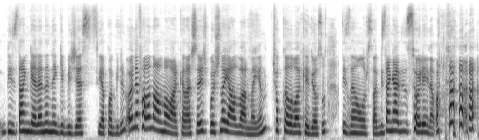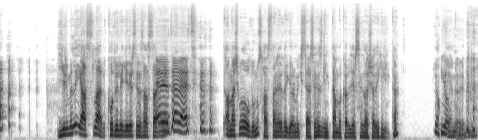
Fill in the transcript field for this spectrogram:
bizden gelene ne gibi jest yapabilirim? Öne falan almam arkadaşlar. Hiç boşuna yalvarmayın. Çok kalabalık ediyorsunuz. Bizden olursa. Bizden geldiğinizi söyleyin ama. 20'li yaslar koduyla gelirseniz hastaneye. evet evet. Anlaşmalı olduğumuz hastanede de görmek isterseniz linkten bakabilirsiniz aşağıdaki linkten. Yok, Yok. yani öyle bir link.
